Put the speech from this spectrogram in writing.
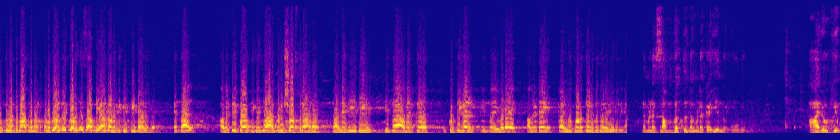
ഒന്നുകൊണ്ട് മാത്രമാണ് നമുക്ക് വളരെ കുറഞ്ഞ സമയമാണ് അവർക്ക് കിട്ടിയിട്ടുണ്ടായിരുന്നത് എന്നാൽ അവർക്ക് ഇപ്പോൾ തികഞ്ഞ ആത്മവിശ്വാസത്തിലാണ് നല്ല രീതിയിൽ ഇന്ന് അവർക്ക് കുട്ടികൾ ഇന്ന് ഇവിടെ അവരുടെ കഴിവ് പുറത്തെടുക്കുന്ന രീതിയിൽ നമ്മുടെ സമ്പത്ത് നമ്മുടെ കയ്യിൽ നിന്ന് പോകും ആരോഗ്യം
